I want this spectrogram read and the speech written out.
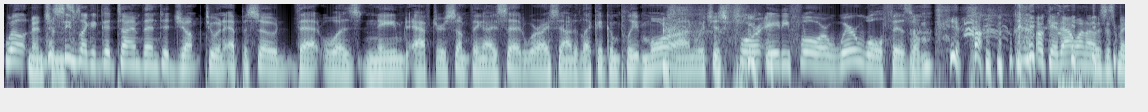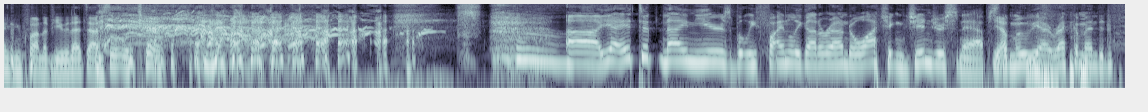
Well, mentions. this seems like a good time then to jump to an episode that was named after something I said where I sounded like a complete moron, which is 484 Werewolfism. okay, that one I was just making fun of you. That's absolutely true. Uh, yeah, it took nine years, but we finally got around to watching Ginger Snaps, Yep. the movie I recommended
